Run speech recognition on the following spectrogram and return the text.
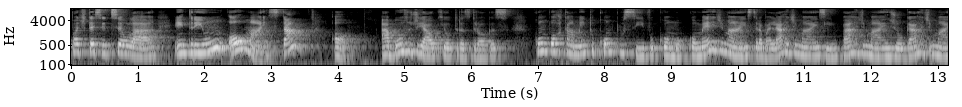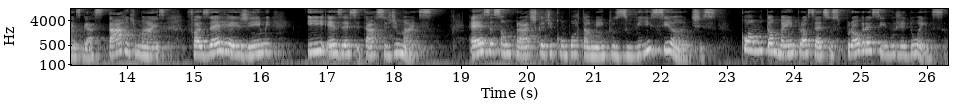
pode ter sido seu lar entre um ou mais, tá? Ó, abuso de álcool e outras drogas, comportamento compulsivo, como comer demais, trabalhar demais, limpar demais, jogar demais, gastar demais, fazer regime e exercitar-se demais. Essas são práticas de comportamentos viciantes, como também processos progressivos de doença.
